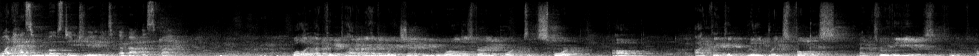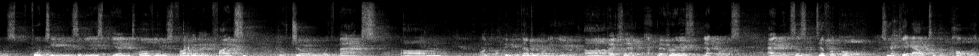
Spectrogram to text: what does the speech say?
What has you most intrigued about this fight? Well, I, I think having a heavyweight champion of the world is very important to the sport. Um, I think it really brings focus. And through the years, through, I was 14 years at ESPN, 12 years Friday Night Fights with Joe, with Max, um, I think with everybody here, uh, eventually at various networks. And it's just difficult to get out to the public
